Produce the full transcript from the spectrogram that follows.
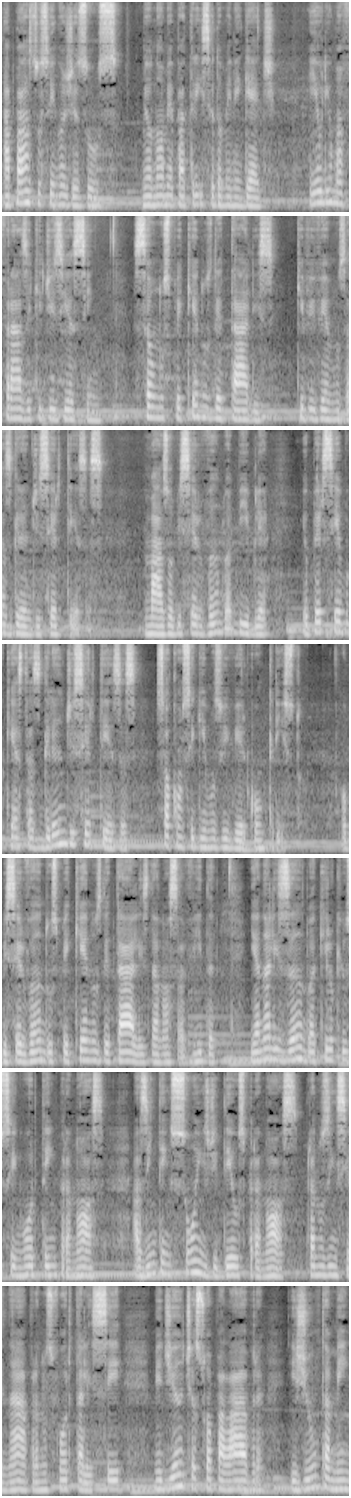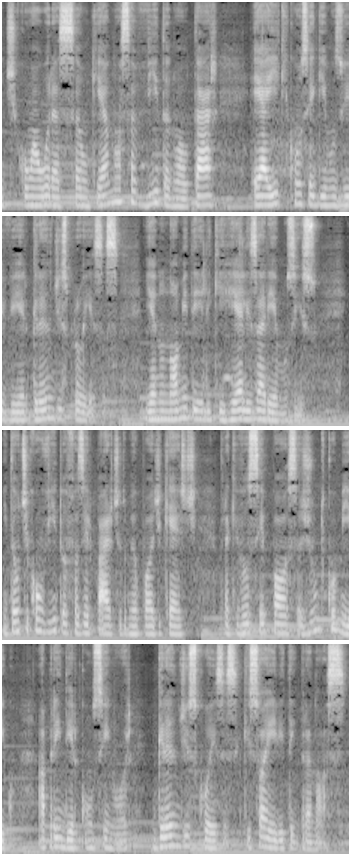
A paz do Senhor Jesus. Meu nome é Patrícia Domeneghetti e eu li uma frase que dizia assim: São nos pequenos detalhes que vivemos as grandes certezas. Mas observando a Bíblia, eu percebo que estas grandes certezas só conseguimos viver com Cristo. Observando os pequenos detalhes da nossa vida e analisando aquilo que o Senhor tem para nós, as intenções de Deus para nós, para nos ensinar, para nos fortalecer, mediante a Sua palavra e juntamente com a oração, que é a nossa vida no altar, é aí que conseguimos viver grandes proezas e é no nome dele que realizaremos isso. Então te convido a fazer parte do meu podcast para que você possa, junto comigo, aprender com o Senhor grandes coisas que só Ele tem para nós.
